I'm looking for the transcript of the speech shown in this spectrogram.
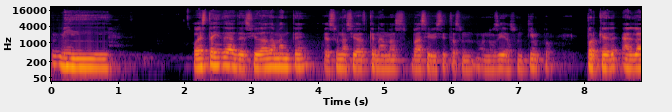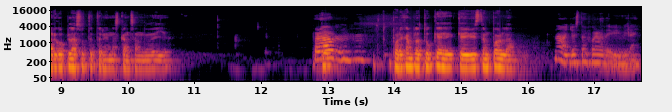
mi. O esta idea de ciudad amante es una ciudad que nada más vas y visitas un- unos días, un tiempo, porque a largo plazo te terminas cansando de ella. Ujú. Por ejemplo, tú que, que viviste en Puebla, No, yo estoy fuera de vivir ahí.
